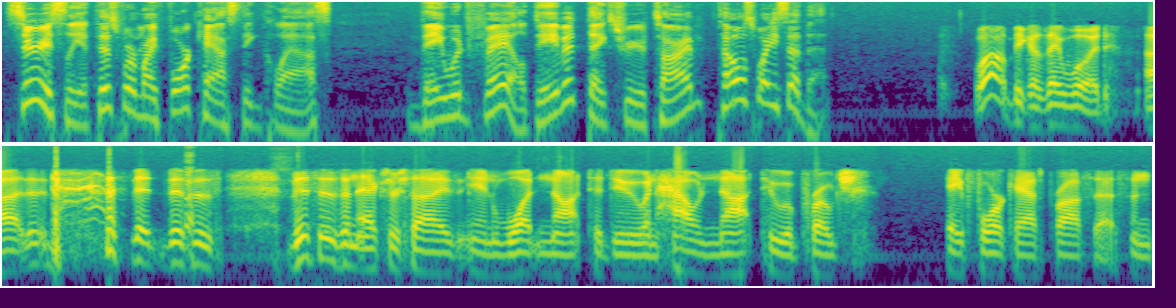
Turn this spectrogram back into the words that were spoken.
Seriously, if this were my forecasting class, they would fail. David, thanks for your time. Tell us why you said that. Well, because they would. Uh, this is this is an exercise in what not to do and how not to approach a forecast process. And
